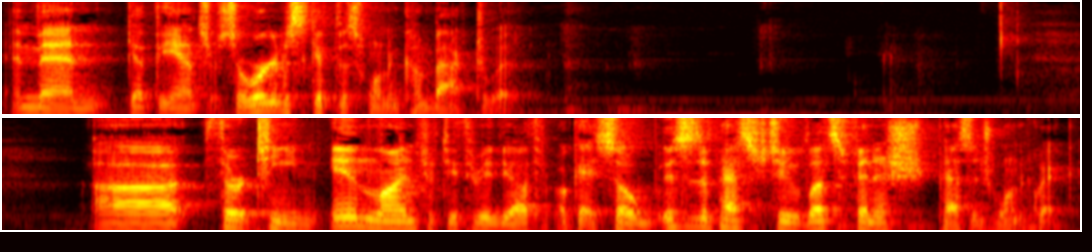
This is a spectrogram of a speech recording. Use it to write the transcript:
and then get the answer. So we're going to skip this one and come back to it. Uh, 13. In line 53, the author. Okay, so this is a passage two. Let's finish passage one quick.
